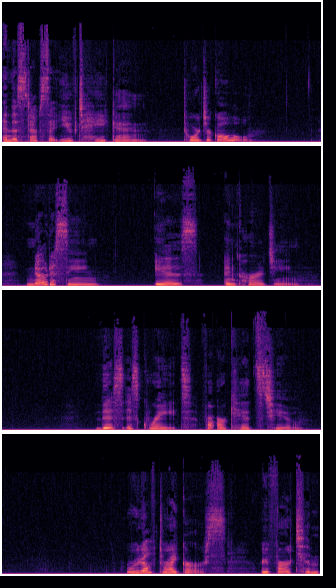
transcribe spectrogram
and the steps that you've taken towards your goal. Noticing is encouraging. This is great for our kids too. Rudolf Dreikurs referred to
